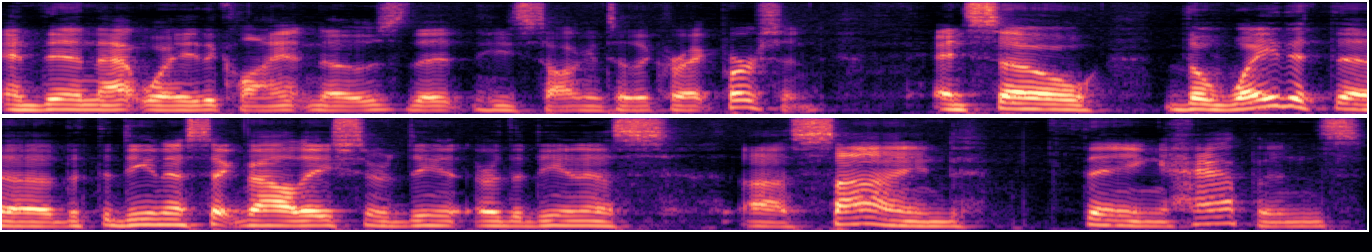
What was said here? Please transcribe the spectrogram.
and then that way the client knows that he's talking to the correct person. And so the way that the that the DNSSEC validation or, D, or the DNS uh, signed thing happens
